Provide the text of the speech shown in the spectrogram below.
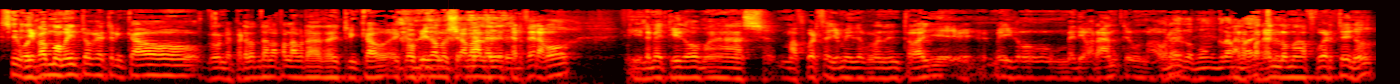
Sí, ha bueno. llegado un momento que he trincado, con el perdón de la palabra de trincado, he cogido a los chavales de tercera voz y le he metido más, más fuerza. Yo me he ido con el eh, me he ido media hora antes, una hora, un gran para maestro. ponerlo más fuerte, ¿no?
